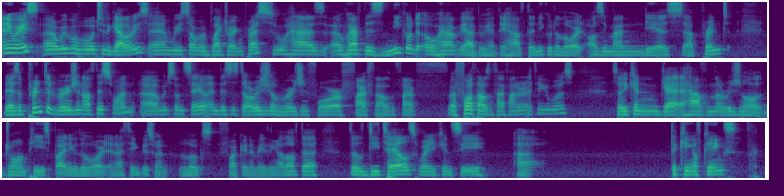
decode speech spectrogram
Anyways, uh, we move over to the galleries, and we start with Black Dragon Press, who has uh, who have this Nico. De, oh, have yeah, they have, they have the Nico Delort Ozymandias uh, print. There's a printed version of this one, uh, which is on sale, and this is the original version for five thousand five, uh, four thousand five hundred, I think it was. So you can get have an original drawn piece by Nico Delort, and I think this one looks fucking amazing. I love the little details where you can see uh, the King of Kings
